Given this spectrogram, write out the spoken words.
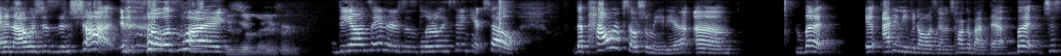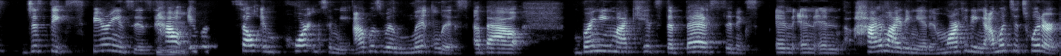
And I was just in shock. And I was like, This is amazing. Deion Sanders is literally sitting here. So the power of social media. Um, but it, I didn't even know I was going to talk about that. But just just the experiences, how mm-hmm. it was so important to me. I was relentless about bringing my kids the best and, and and and highlighting it and marketing. I went to Twitter.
